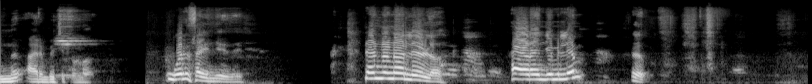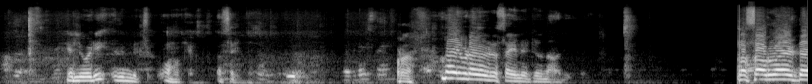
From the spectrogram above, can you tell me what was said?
ഇന്ന് ആരംഭിച്ചിട്ടുള്ളത്. ഒരു സൈൻ ചെയ്ത് തരും. രണ്ടെണ്ണം അല്ലേ ഉള്ളൂ? ഹൈ റേഞ്ച് മില്ലും എല്ലുപടി ഇതും വെച്ചു ഓക്കെ സൈൻ ഇവിടെ ഒരു സൈൻ ഇട്ടിരുന്നാൽ മതി. പ്രസർവായിട്ട്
